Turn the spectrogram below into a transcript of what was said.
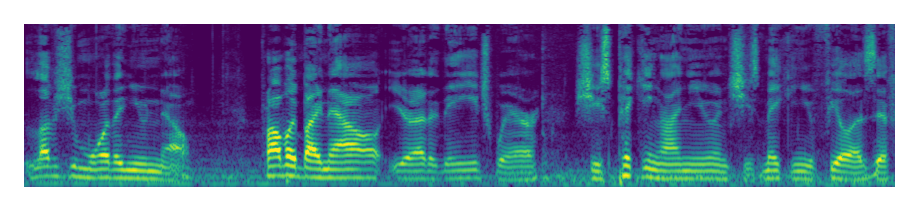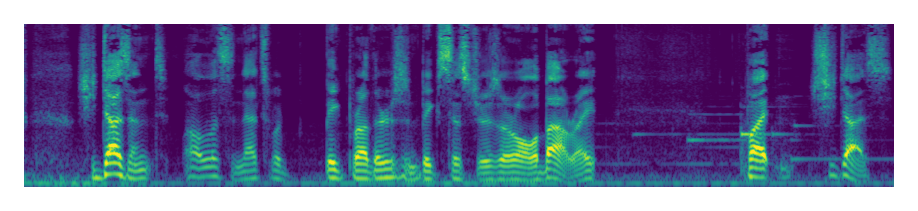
loves you more than you know. Probably by now you're at an age where she's picking on you and she's making you feel as if she doesn't. Well, listen, that's what big brothers and big sisters are all about, right? But she does.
